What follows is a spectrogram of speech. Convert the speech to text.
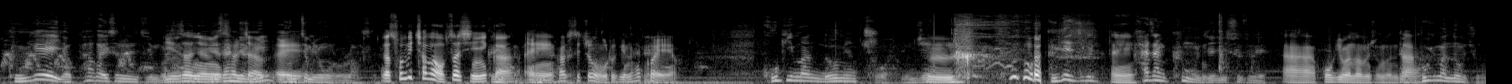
그게 여파가 있었는지 몰라도 인산염이 살짝, 예. 0.0으로 올라왔어요. 그러니까 소비처가 없어지니까, 그러니까, 예, 그러니까. 확실히 좀 오르긴 할 네. 거예요. 고기만 넣으면 죽어요. 문제. 음, 그게 지금 예. 가장 큰 문제 이 수조에. 아, 고기만 넣으면 죽는다. 고기만 넣으면 죽어.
